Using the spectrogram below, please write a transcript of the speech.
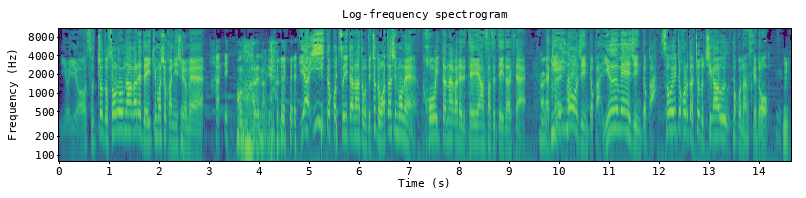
いいよいいよ。そ、ちょっとその流れで行きましょうか、2週目。はい。この流れなんや。いや、いいとこついたなと思って、ちょっと私もね、こういった流れで提案させていただきたい。はだから芸能人とか、有名人とか、そういうところとはちょっと違うとこなんですけど、うん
